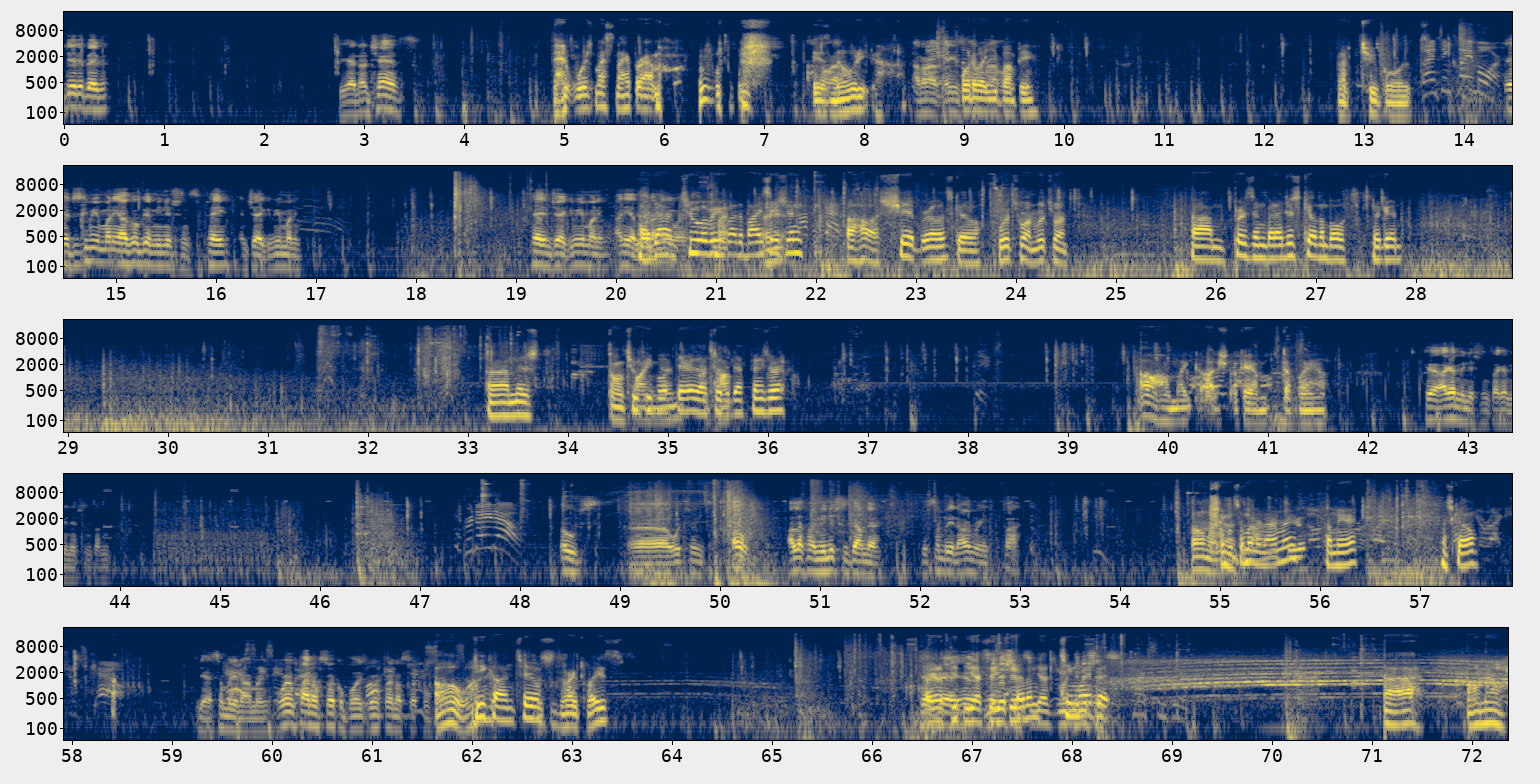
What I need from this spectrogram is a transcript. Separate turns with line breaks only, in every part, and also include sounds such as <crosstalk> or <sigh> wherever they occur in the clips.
did it, baby. You had no chance.
Where's my sniper ammo? <laughs>
I
Is nobody?
I don't have any
What about you,
ammo.
Bumpy? I have two bullets.
Planting Claymore.
Yeah, just give me your money. I'll go get munitions. Pay and Jay, give me your money. Pay and Jay, give me your money. I need a
Uh,
load
down
anyway.
two over here by the buy station. Oh shit, bro. Let's go.
Which one? Which one?
Um, prison, but I just killed them both. They're good. Um, there's
Someone's
two people up there. That's where the death pings are.
Oh my gosh. Okay, I'm definitely out.
Here, I got munitions. I got munitions. I'm...
Grenade out.
Oops. Uh, which ones? Oh, I left my munitions down there. There's somebody in armory. Fuck.
Oh my
Someone-
god.
Someone in armory. Come here. Let's go.
Your actions count.
Yeah, somebody in armory. We're in final circle, boys. We're in final circle.
Oh, what?
Decon too.
This is the right place?
I got a PPS
munitions.
Show them.
You guys want
Team wipe it.
munitions.
Carson here.
Ah,
Oh no.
